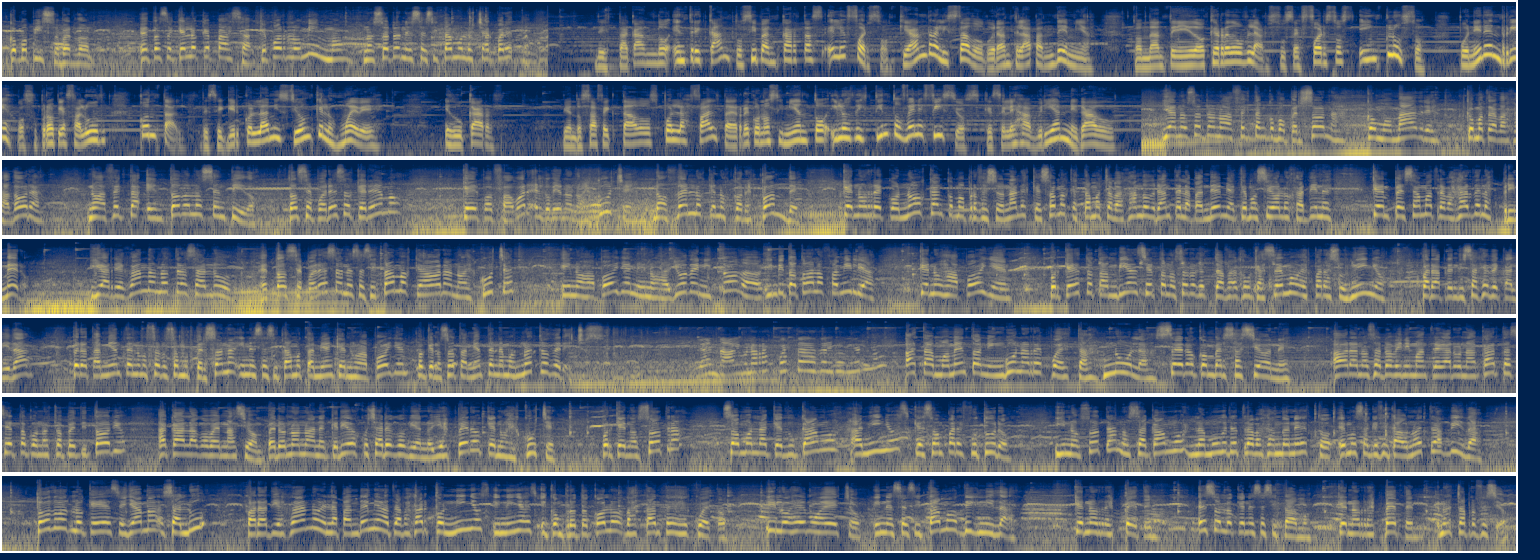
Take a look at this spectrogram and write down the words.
como piso, perdón. Entonces, ¿qué es lo que pasa? Que por lo mismo nosotros necesitamos luchar por esto. Destacando entre cantos y pancartas el esfuerzo que han realizado durante la pandemia, donde han tenido que redoblar sus esfuerzos e incluso poner en riesgo su propia salud con tal de seguir con la misión que los mueve, educar, viéndose afectados por la falta de reconocimiento y los distintos beneficios que se les habrían negado. Y a nosotros nos afectan como personas, como madres, como trabajadoras, nos afecta en todos los sentidos. Entonces por eso queremos que por favor el gobierno nos escuche, nos den lo que nos corresponde, que nos reconozcan como profesionales que somos, que estamos trabajando durante la pandemia, que hemos sido los jardines, que empezamos a trabajar de los primeros y arriesgando nuestra salud. Entonces, por eso necesitamos que ahora nos escuchen y nos apoyen y nos ayuden y todo. Invito a todas las familias que nos apoyen, porque esto también, ¿cierto? Nosotros el trabajo que hacemos es para sus niños, para aprendizaje de calidad, pero también nosotros somos personas y necesitamos también que nos apoyen, porque nosotros también tenemos nuestros derechos. ¿Le han dado alguna respuesta desde el gobierno? Hasta el momento ninguna respuesta, nula, cero conversaciones. Ahora nosotros vinimos a entregar una carta, ¿cierto?, con nuestro petitorio acá a la gobernación, pero no nos han querido escuchar el gobierno y espero que nos escuchen, porque nosotras somos las que educamos a niños que son para el futuro y nosotras nos sacamos la mugre trabajando en esto, hemos sacrificado nuestras vidas, todo lo que se llama salud para arriesgarnos en la pandemia a trabajar con niños y niñas y con protocolos bastante escuetos. Y lo hemos hecho y necesitamos dignidad que nos respeten. Eso es lo que necesitamos, que nos respeten en nuestra profesión.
